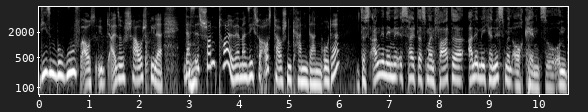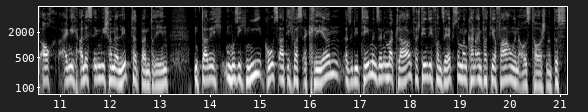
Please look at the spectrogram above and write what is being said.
diesen Beruf ausübt, also Schauspieler? Das mhm. ist schon toll, wenn man sich so austauschen kann dann, oder? Das Angenehme ist halt, dass mein Vater alle Mechanismen auch kennt so und auch eigentlich alles irgendwie schon erlebt hat beim Drehen. Und dadurch muss ich nie großartig was erklären. Also die Themen sind immer klar und verstehen sich von selbst und man kann einfach die Erfahrungen austauschen. Und das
